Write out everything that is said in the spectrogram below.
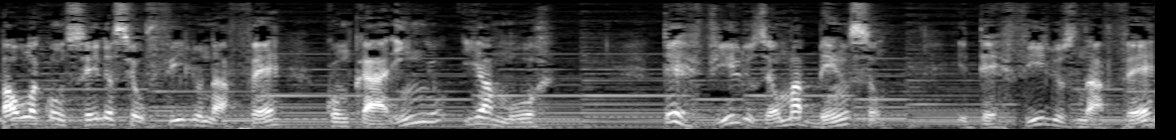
Paulo aconselha seu filho na fé com carinho e amor. Ter filhos é uma bênção, e ter filhos na fé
